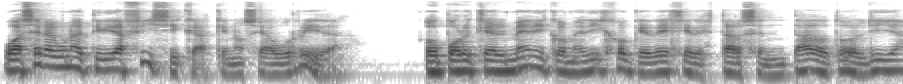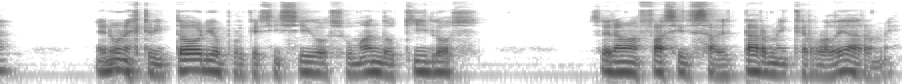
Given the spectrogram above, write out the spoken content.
O hacer alguna actividad física que no sea aburrida. O porque el médico me dijo que deje de estar sentado todo el día en un escritorio porque si sigo sumando kilos será más fácil saltarme que rodearme.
